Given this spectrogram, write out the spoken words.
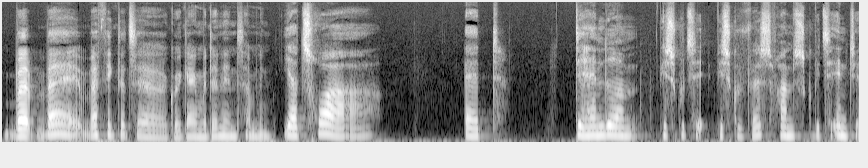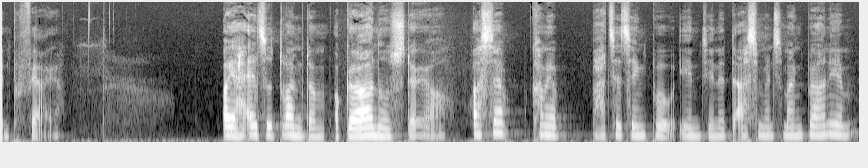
Hvad, hvad, hvad fik dig til at gå i gang med den indsamling? Jeg tror, at det handlede om, vi skulle, til, vi skulle først og fremmest skulle vi til Indien på ferie. Og jeg har altid drømt om at gøre noget større. Og så kom jeg bare til at tænke på i Indien, at der er simpelthen så mange børnehjem.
